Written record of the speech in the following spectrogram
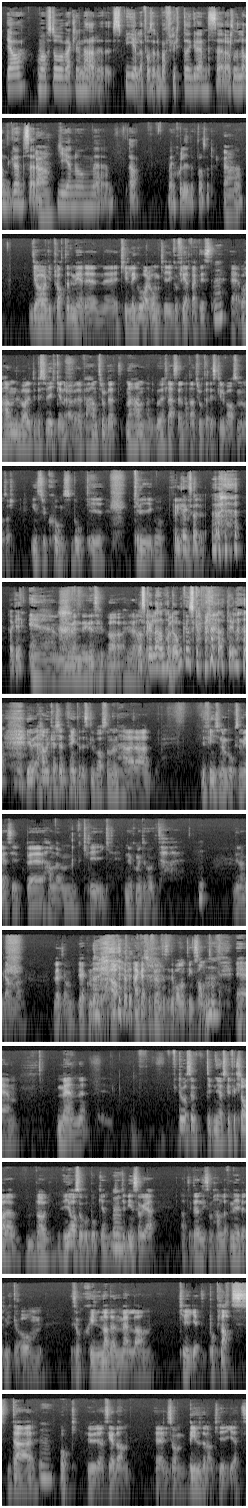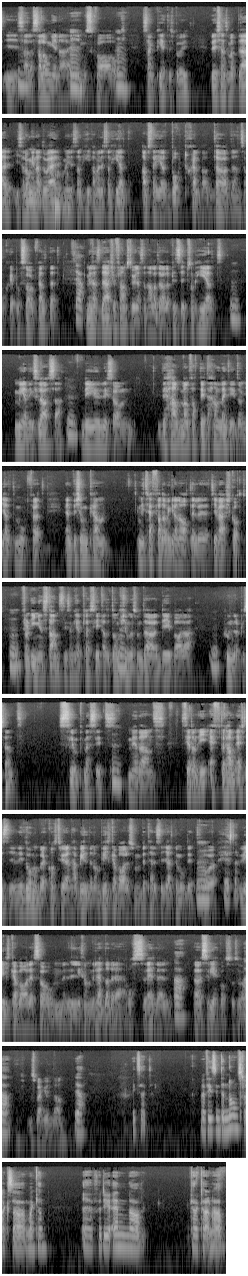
Ja, och man förstår verkligen det här spelet på sig. Det bara flyttar gränser, alltså landgränser Ja, genom eh, ja, människolivet på något sätt. ja. Jag pratade med en eh, kille igår om krig och fred faktiskt. Mm. Eh, Och han var lite besviken över den för han trodde att när han hade börjat läsa den hade han trott att det skulle vara som någon sorts instruktionsbok i krig och fred. Typ. Okej, Ehm, jag vet inte riktigt vad, hur han vad skulle han ha de kunskaperna här till? Jag, han kanske hade tänkt att det skulle vara som den här... äh, Det finns ju någon bok som är typ eh, handlar om krig. Nu kommer jag inte ihåg. Det är någon gammal. Väldigt gammal bok. Jag kommer inte ihåg. Ja, han kanske förväntade sig att det var någonting sånt. Mm. Ehm, men då så, typ när jag skulle förklara vad, hur jag såg på boken Mm. så typ insåg jag att den liksom handlar för mig väldigt mycket om liksom skillnaden mellan kriget på plats där Mm. och hur den sedan eh, liksom bilden av kriget i Mm. så här, salongerna i Mm. Moskva och Mm. Sankt Petersburg. Det känns som att där i salongerna då är man nästan, har man nästan helt abstraherat bort själva döden som sker på slagfältet. Ja. Medan där så framstår ju nästan alla döda i princip som helt Mm. meningslösa. Mm. Det är ju liksom, det, man fattar inte, det handlar inte om hjältemod för att en person kan bli träffad av en granat eller ett gevärsskott Mm. från ingenstans liksom helt plötsligt. Alltså de Mm. personer som dör, det är bara Mm. 100% slumpmässigt. Mm. Medans sedan i efterhand, efter tiden, det är då man börjar konstruera den här bilden om vilka var det som betedde sig hjältemodigt Mm. och vilka var det som liksom räddade oss eller Ja, svek oss och så Ja. sprang undan. ja. Exakt. Men finns det inte någon slags, ja, man kan, eh, för det är en av karaktärerna,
